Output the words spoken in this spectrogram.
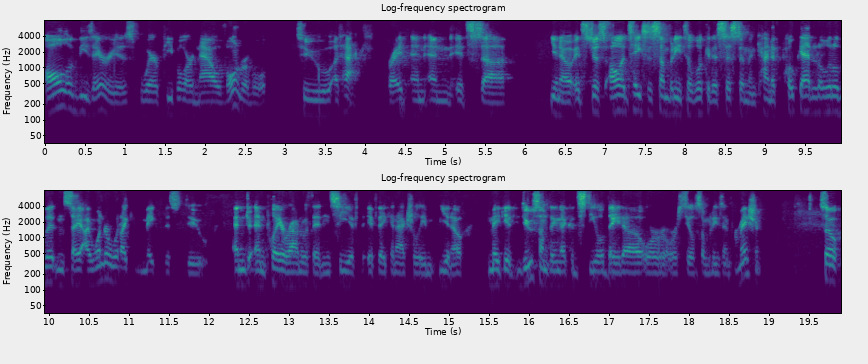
all of these areas where people are now vulnerable to attack right and and it's uh, you know it's just all it takes is somebody to look at a system and kind of poke at it a little bit and say i wonder what i can make this do and and play around with it and see if if they can actually you know make it do something that could steal data or, or steal somebody's information. So,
